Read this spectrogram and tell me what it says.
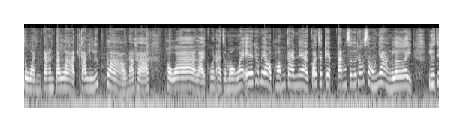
ส่วนการตลาดกันหรือเปล่านะคะ เพราะว่าหลายคนอาจจะมองว่าเอ๊ะถ้าไม่ออกพร้อมกันเนี่ยก็จะเก็บตังค์ซื้อทั้งสองอย่างเลย หรือจ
